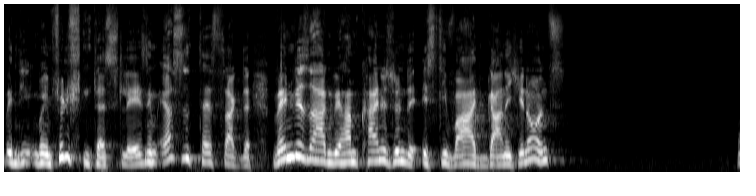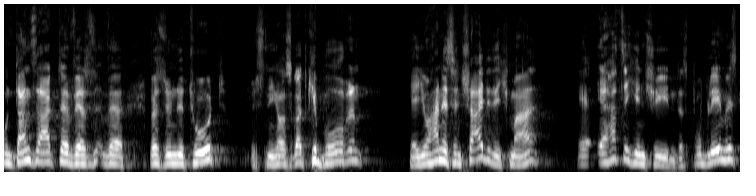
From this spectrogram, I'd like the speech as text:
im fünften Test lesen? Im ersten Test sagte, wenn wir sagen, wir haben keine Sünde, ist die Wahrheit gar nicht in uns. Und dann sagt er, wer, wer, wer Sünde tut, ist nicht aus Gott geboren. Ja, Johannes, entscheide dich mal. Er, er hat sich entschieden. Das Problem ist,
